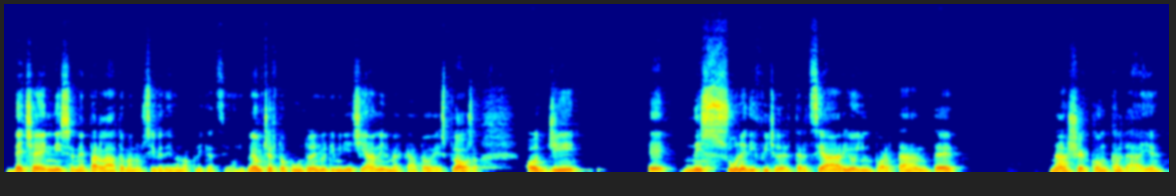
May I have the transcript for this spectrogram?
decenni se ne è parlato ma non si vedevano applicazioni. Poi a un certo punto, negli ultimi dieci anni, il mercato è esploso. Oggi eh, nessun edificio del terziario importante nasce con caldaie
